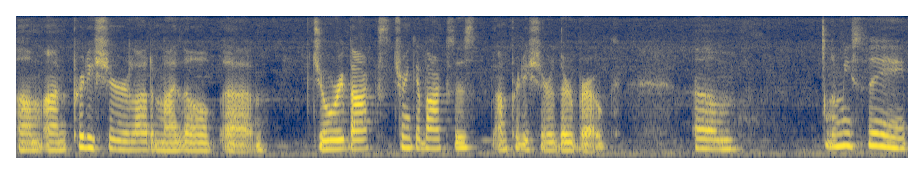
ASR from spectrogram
Um, I'm pretty sure a lot of my little um, jewelry box, trinket boxes, I'm pretty sure they're broke. Um, let me see,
